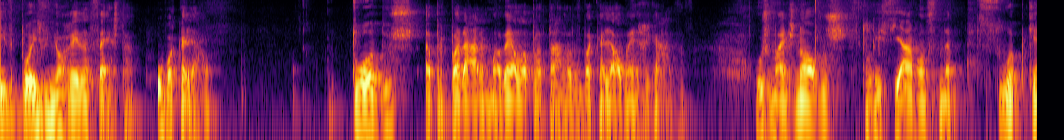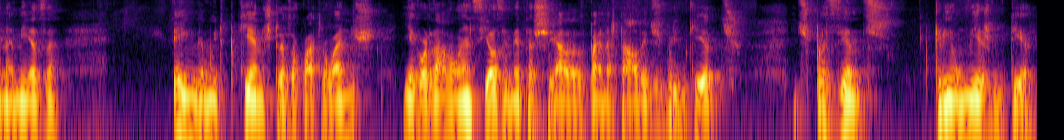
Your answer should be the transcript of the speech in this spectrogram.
e depois vinha o rei da festa, o bacalhau. Todos a preparar uma bela pratada de bacalhau bem regado. Os mais novos deliciavam-se na sua pequena mesa, ainda muito pequenos, três ou quatro anos, e aguardavam ansiosamente a chegada do Pai Natal e dos brinquedos e dos presentes que queriam mesmo ter.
